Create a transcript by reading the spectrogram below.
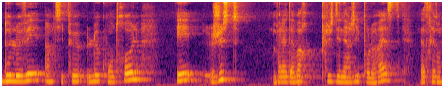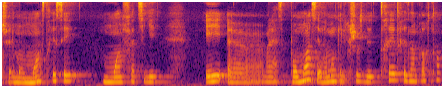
de lever un petit peu le contrôle et juste voilà d'avoir plus d'énergie pour le reste, d'être éventuellement moins stressé, moins fatigué. Et euh, voilà, pour moi, c'est vraiment quelque chose de très très important.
